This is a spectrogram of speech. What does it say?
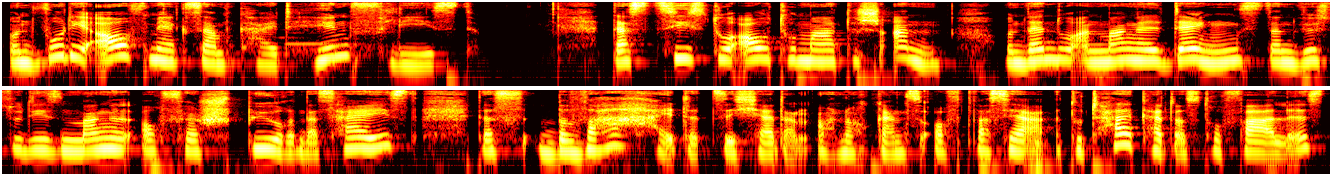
Und wo die Aufmerksamkeit hinfließt, Das ziehst du automatisch an. Und wenn du an Mangel denkst, dann wirst du diesen Mangel auch verspüren. Das heißt, das bewahrheitet sich ja dann auch noch ganz oft, was ja total katastrophal ist.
